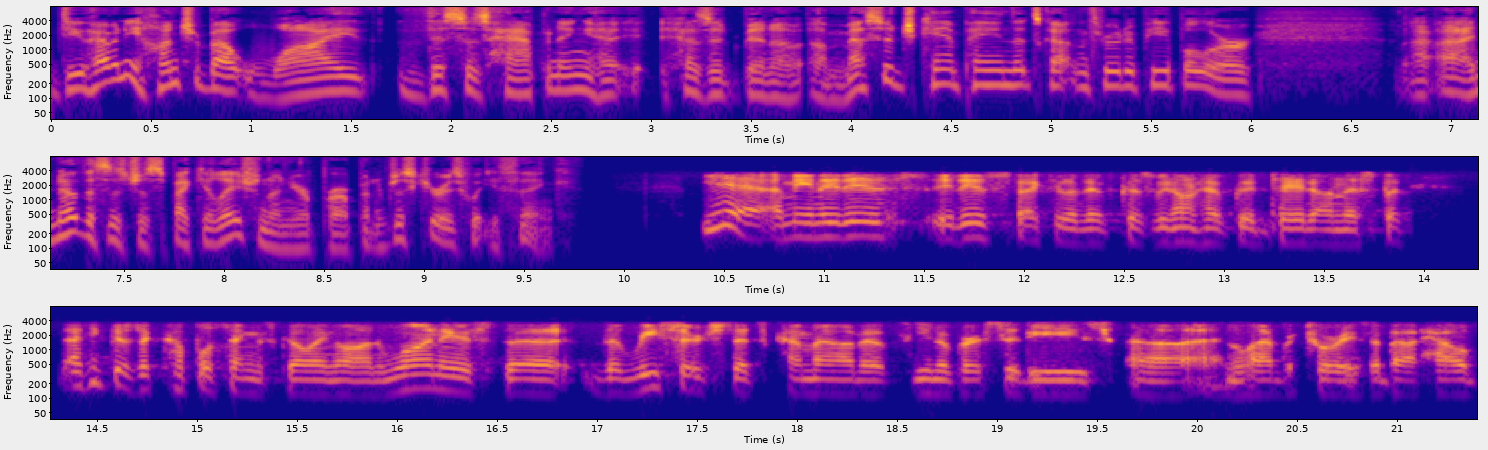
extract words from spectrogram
Do you have any hunch about why this is happening? Has it been a, a message campaign that's gotten through to people, or I, know this is just speculation on your part, but I'm just curious what you think. Yeah, I mean it is it is speculative because we don't have good data on this, but I think there's a couple things going on. One is the the research that's come out of universities uh, and laboratories about how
